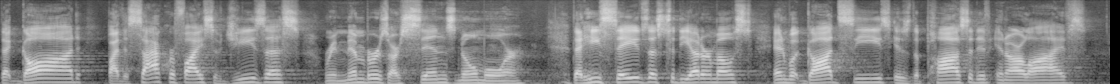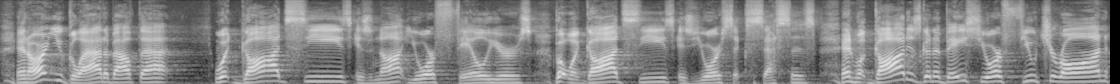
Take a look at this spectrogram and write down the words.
that God, by the sacrifice of Jesus, remembers our sins no more that He saves us to the uttermost, and what God sees is the positive in our lives. And aren't you glad about that? What God sees is not your failures, but what God sees is your successes. And what God is going to base your future on,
